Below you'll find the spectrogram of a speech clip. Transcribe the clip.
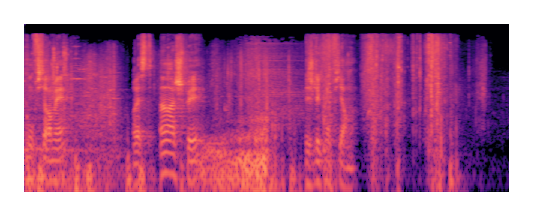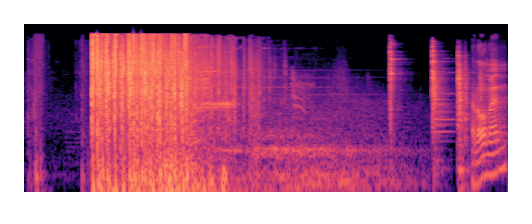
confirmé. Il me reste 1 HP. Et je les confirme. Hello man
